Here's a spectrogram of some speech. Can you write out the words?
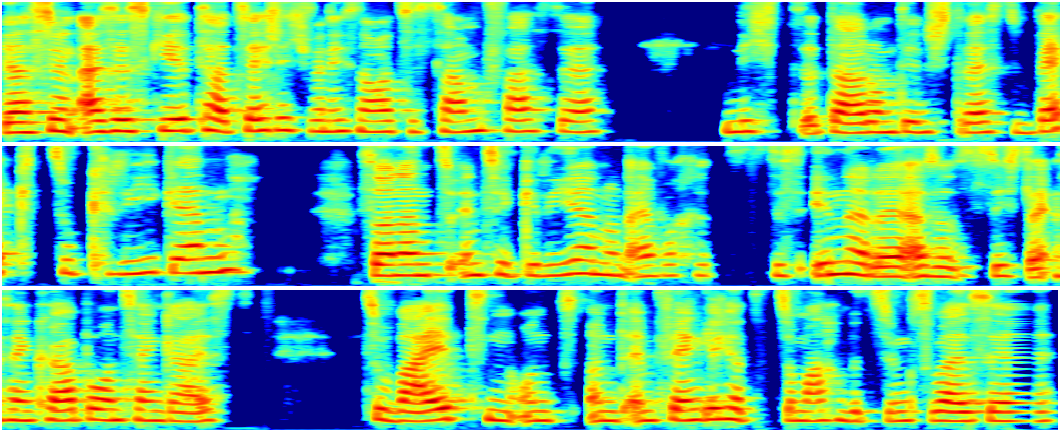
Ja, schön. Also es geht tatsächlich, wenn ich es nochmal zusammenfasse, nicht darum, den Stress wegzukriegen, sondern zu integrieren und einfach das Innere, also sich sein Körper und sein Geist zu weiten und, und empfänglicher zu machen, beziehungsweise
